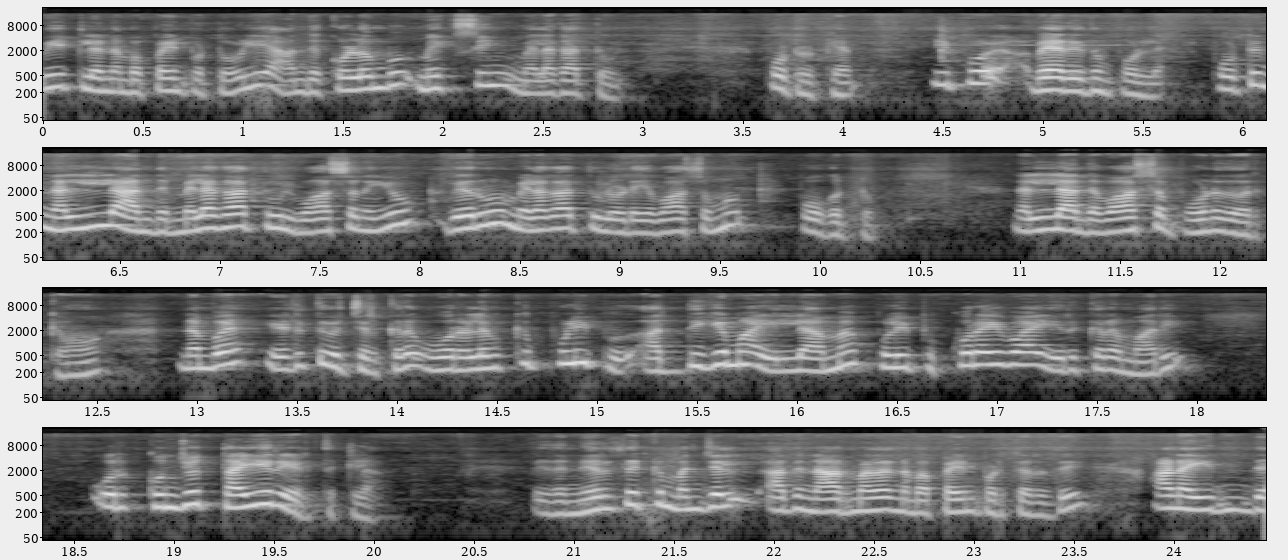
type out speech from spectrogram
வீட்டில் நம்ம பயன்படுத்துவோம் இல்லையா? அந்த குழம்பு மிக்சிங் மிளகாத்தூள் போட்டிருக்கேன். இப்போ வேறு எதுவும் போடல. போட்டு நல்லா அந்த மிளகாத்தூள் வாசனையும் வெறும் மிளகாத்தூளுடைய வாசமும் போகட்டும். நல்லா அந்த வாசம் போனது வரைக்கும் நம்ம எடுத்து வச்சிருக்கிற ஓரளவுக்கு புளிப்பு அதிகமாக இல்லாமல் புளிப்பு குறைவாக இருக்கிற மாதிரி ஒரு கொஞ்சம் தயிர் எடுத்துக்கலாம். இதை நிறத்துக்கு மஞ்சள் அது நார்மலாக நம்ம பயன்படுத்துறது. ஆனால் இந்த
